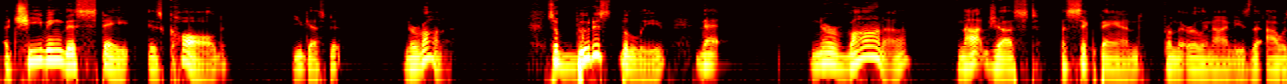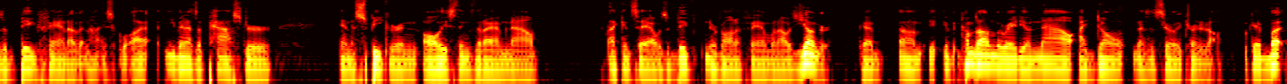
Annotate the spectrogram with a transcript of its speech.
Achieving this state is called, you guessed it, nirvana. So Buddhists believe that Nirvana, not just a sick band from the early 90s that I was a big fan of in high school, I, even as a pastor and a speaker and all these things that I am now, I can say I was a big Nirvana fan when I was younger. Okay. Um, if it comes on the radio now, I don't necessarily turn it off. Okay. But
